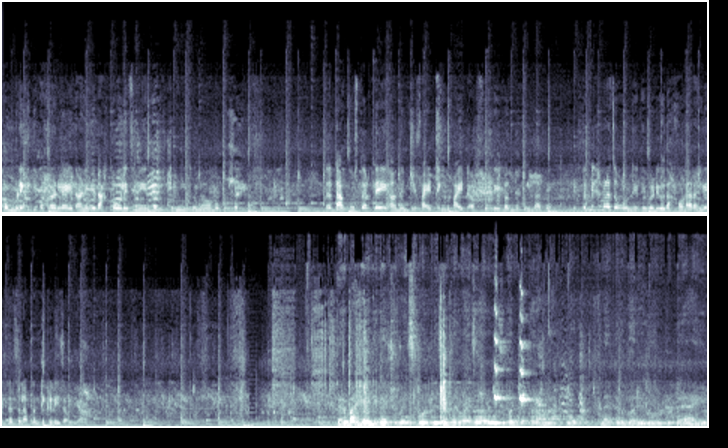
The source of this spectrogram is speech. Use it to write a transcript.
कोंबडे किती पकडले आहेत आणि ते दाखवलेच नाही. तर तुम्ही इथून बघू शकता. तर दाखवूच तर ते त्यांची फायटिंग फाईट असते ती बंद होऊन जाते. तर मी तुम्हाला जवळून तिथे व्हिडिओ दाखवणार आहे. तर चला आपण तिकडे जाऊया. तर बाहेर निघायची वेळेस पोल्ट्रीचा दरवाजा रोज बंद करावा लागतो. नाहीतर घरी दोन कुत्रे आहेत.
